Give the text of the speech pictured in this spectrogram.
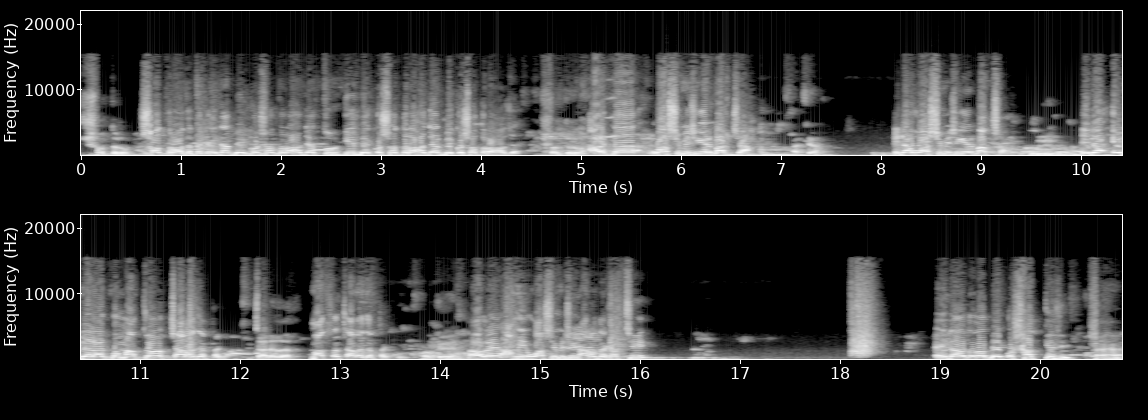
সতেরো। সতেরো হাজার টাকা। এটা বেকো সতেরো হাজার তুর্কি বেকো সতেরো হাজার বেকো সতেরো হাজার। সতেরো। আর একটা ওয়াশিং মেশিন এর বাচ্চা। আচ্ছা। এটা ওয়াশিং মেশিন এর বাচ্চা এটা এটা রাখব মাত্র চার হাজার টাকা। চার হাজার। মাত্র চার হাজার টাকা। ওকে। তাহলে আমি ওয়াশিং মেশিন আরও দেখাচ্ছি। এটাও দাদা বেকো সাত কেজি। হ্যাঁ হ্যাঁ।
